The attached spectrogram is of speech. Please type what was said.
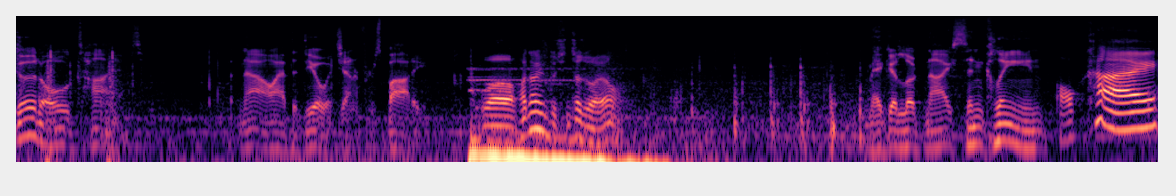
Good old times. But now I have to deal with Jennifer's body. 와 화장실도 진짜 좋아요. Make it look nice and clean. 오케이.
